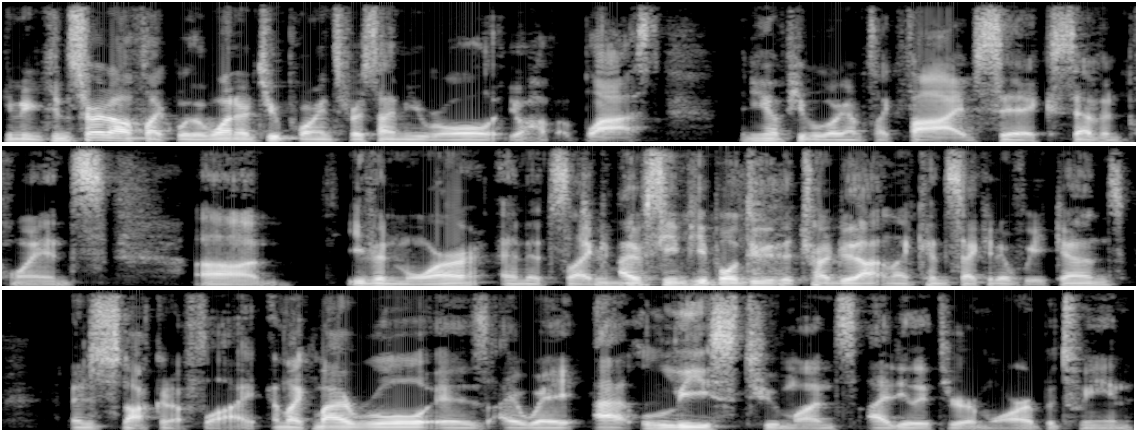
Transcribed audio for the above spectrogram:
you know, you can start off like with one or two points. First time you roll, you'll have a blast. Then you have people going up to like five, six, seven points, um, even more. And it's like, I've seen people do that, try to do that in like consecutive weekends and it's just not going to fly. And like my rule is I wait at least two months, ideally three or more between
